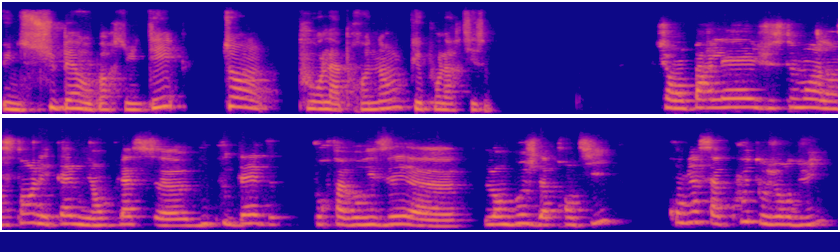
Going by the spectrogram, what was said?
une super opportunité, tant pour l'apprenant que pour l'artisan. Tu en parlais justement à l'instant, l'État a mis en place beaucoup d'aides pour favoriser l'embauche d'apprentis. Combien ça coûte aujourd'hui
